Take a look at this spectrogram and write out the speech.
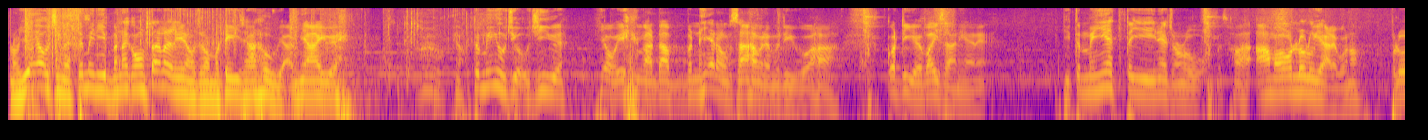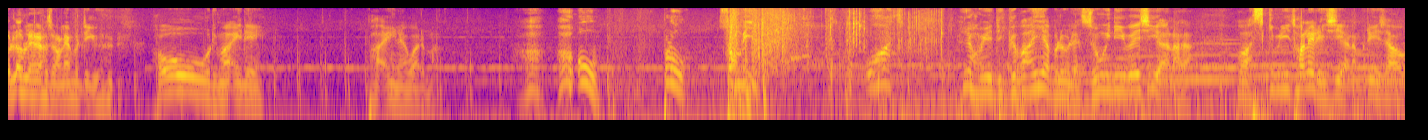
ကျွန်တော်ရဲအောင်ရှိမှတမင်နေဘယ်နှကောင်တက်လိုက်လဲတော့ကျွန်တော်မတေချာထုတ်ဘူးဗျအများကြီးပဲဟောတမင်းကိုကြည့်အကြီးပဲဟောရေးငါဒါဘယ်နှစ်ရက်တော့စားမှလည်းမသိဘူးကွာကွက်တီပဲပိုက်စားနေရတဲ့ ဒီတမင်းရဲ့တရေနဲ့ကျွန်တော်တို့ဟာအာမောလှုပ်လို့ရတယ်ဗောနော်ဘယ်လိုလှုပ်လဲတော့ကျွန်တော်လည်းမသိဘူးဟိုးဒီမှာအိမ်နေဘာအိမ်လဲကွာဒီမှာအိုးပရိုဇွန်ဘီ what ဟောရေးဒီကဘာကြီးကဘယ်လိုလဲဇွန်ဒီပဲရှိရလားဟိုစကီပီထွားလက်တွေရှိရလားမသိချောင်း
